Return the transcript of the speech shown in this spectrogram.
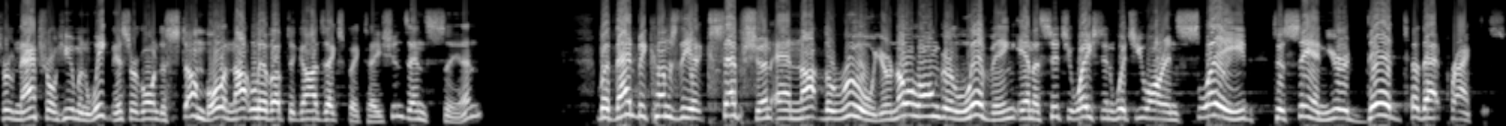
through natural human weakness, are going to stumble and not live up to God's expectations and sin. But that becomes the exception and not the rule. You're no longer living in a situation in which you are enslaved to sin. You're dead to that practice.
